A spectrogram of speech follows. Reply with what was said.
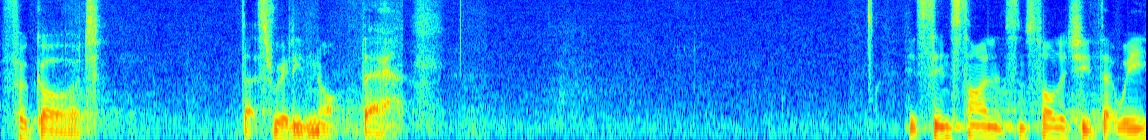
for God that's really not there. It's in silence and solitude that we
